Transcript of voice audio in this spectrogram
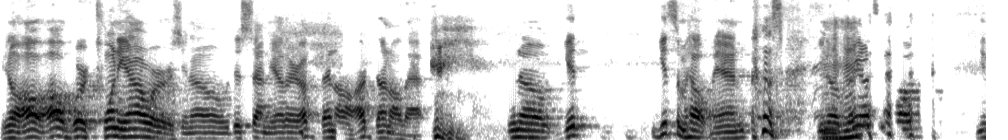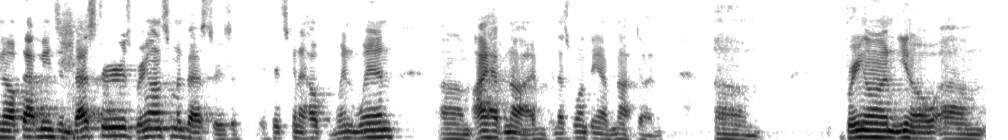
know, I'll, I'll work twenty hours. You know, this, that, and the other. I've been all, I've done all that. you know, get get some help, man. you know, bring on some help. You know, if that means investors, bring on some investors. If, if it's going to help win-win, um, I have not. And that's one thing I've not done. Um, bring on, you know, um,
